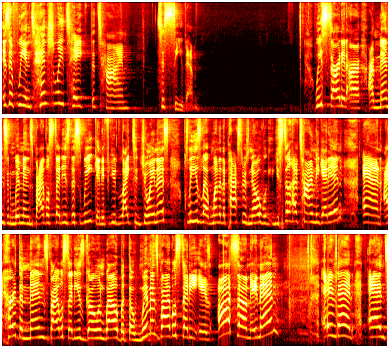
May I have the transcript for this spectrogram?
is if we intentionally take the time to see them. We started our, our men's and women's Bible studies this week, and if you'd like to join us, please let one of the pastors know. You still have time to get in. And I heard the men's Bible study is going well, but the women's Bible study is awesome. Amen? Amen. And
